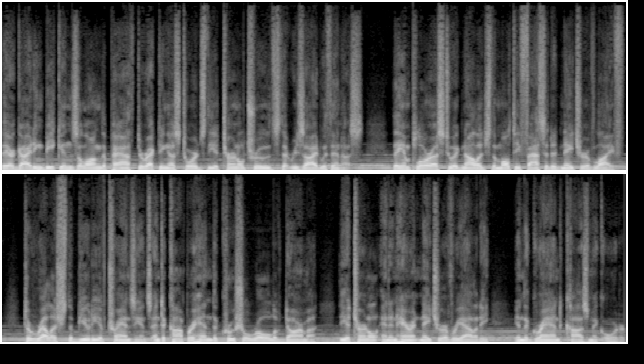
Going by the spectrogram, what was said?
They are guiding beacons along the path, directing us towards the eternal truths that reside within us. They implore us to acknowledge the multifaceted nature of life, to relish the beauty of transience, and to comprehend the crucial role of Dharma, the eternal and inherent nature of reality, in the grand cosmic order.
